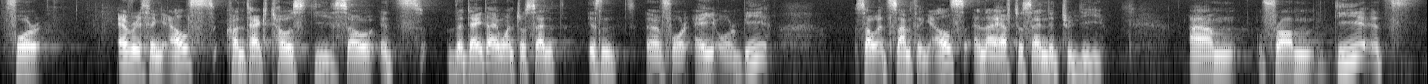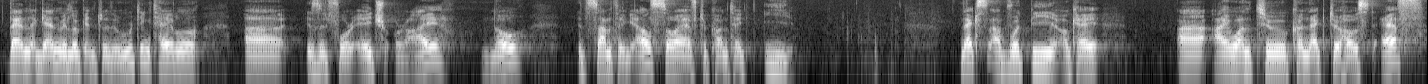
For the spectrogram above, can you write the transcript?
for everything else contact host D. So it's the data I want to send isn't uh, for A or B, so it's something else, and I have to send it to D. Um, from D, it's then again we look into the routing table. Uh, is it for H or I? No, it's something else, so I have to contact E. Next up would be okay uh, I want to connect to host F,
